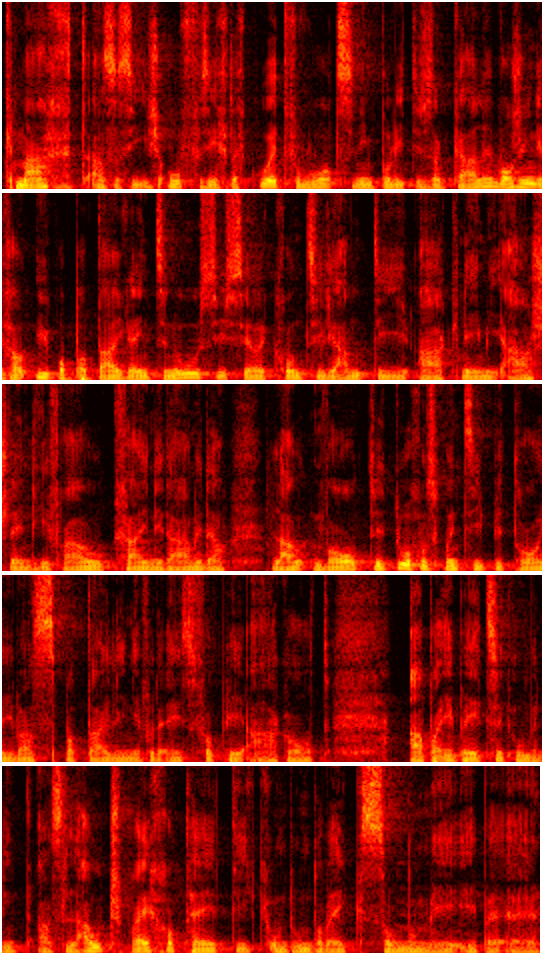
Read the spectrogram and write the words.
gemacht. Also sie ist offensichtlich gut verwurzelt im politischen St. Gallen, wahrscheinlich auch über Parteigrenzen aus. Sie ist eine sehr konziliante, angenehme, anständige Frau, keine Dame der lauten Worte, durchaus prinzipgetreu, was die Parteilinie von der SVP angeht aber eben jetzt nicht unbedingt als Lautsprecher tätig und unterwegs, sondern mehr eben äh,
